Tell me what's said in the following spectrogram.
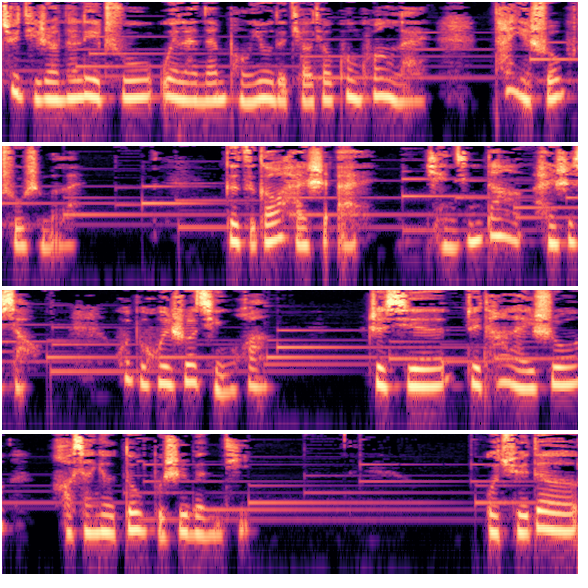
具体让他列出未来男朋友的条条框框来，他也说不出什么来。个子高还是矮，眼睛大还是小，会不会说情话，这些对他来说好像又都不是问题。我觉得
